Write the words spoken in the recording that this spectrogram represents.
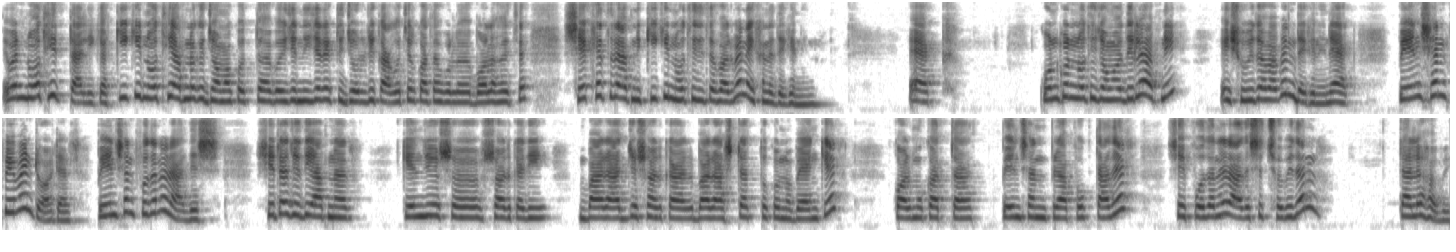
এবার নথির তালিকা, কি কি নথি আপনাকে জমা করতে হবে? ওই যে নিজের একটি জরুরি কাগজের কথা বলে, বলা হয়েছে, সেক্ষেত্রে আপনি কি কি নথি দিতে পারবেন এখানে দেখে নিন। এক, কোন কোন নথি জমা দিলে আপনি এই সুবিধা পাবেন দেখে নিন। এক, পেনশন পেমেন্ট অর্ডার, পেনশন প্রদানের আদেশ, সেটা যদি আপনার কেন্দ্রীয় সরকারি বা রাজ্য সরকার বা রাষ্ট্রায়ত্ত কোনো ব্যাংকের কর্মকর্তা, পেনশন প্রাপক, তাদের সেই প্রদানের আদেশের ছবি দেন, তাহলে হবে।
